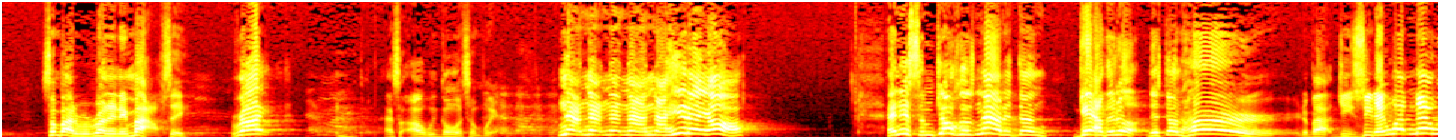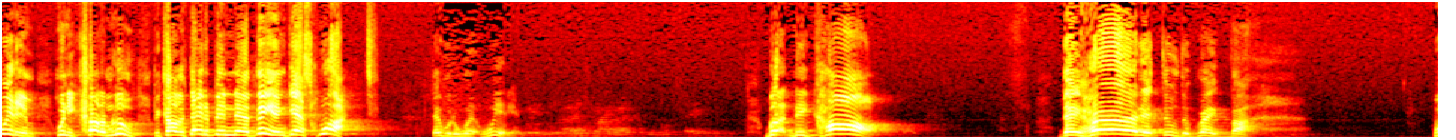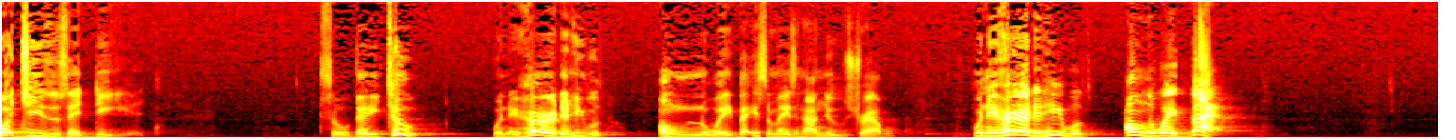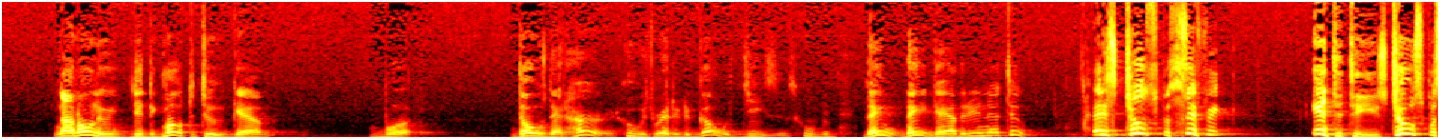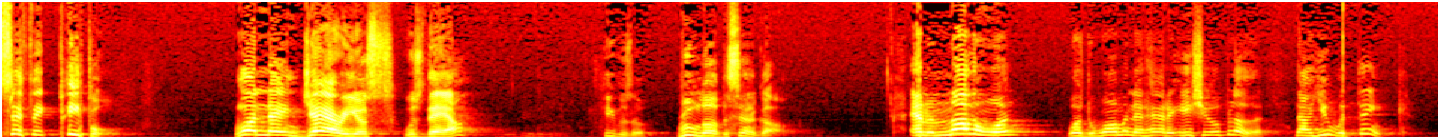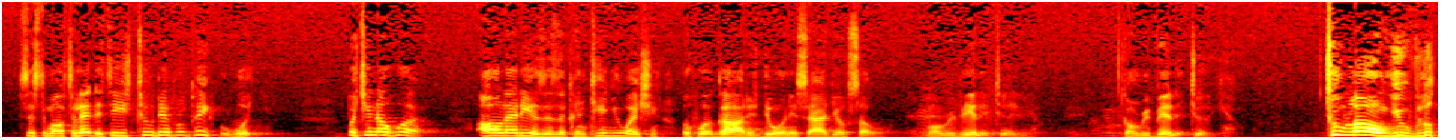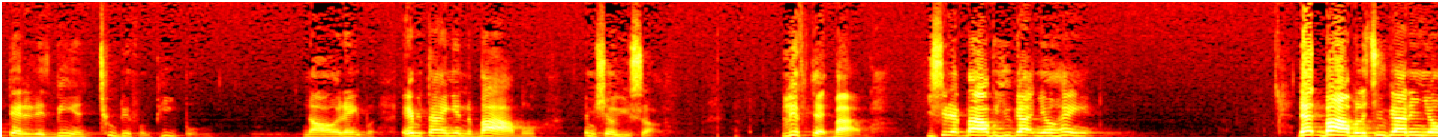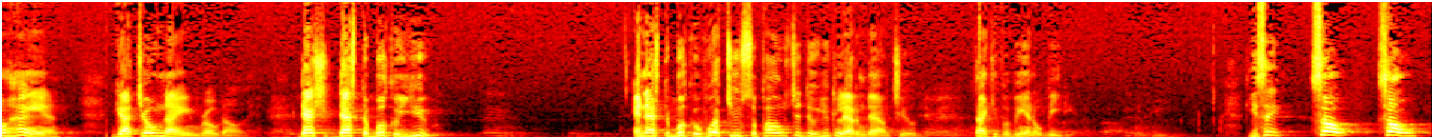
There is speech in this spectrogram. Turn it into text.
Somebody was running their mouth, see. Right? That's all oh, we going somewhere. Now, now, now, now, now, here they are. And there's some jokers now that done gathered up, that done heard heard about Jesus. See, they wasn't there with him when he cut them loose because if they'd have been there then, guess what? They would have went with him. But because they heard it through the grapevine, what Jesus had did. So they too, when they heard that he was on the way back, it's amazing how news travel. When they heard that he was on the way back, not only did the multitude gather, but those that heard who was ready to go with Jesus, who they, they gathered in there too. And it's two specific entities, two specific people. One named Jairus was there. He was a ruler of the synagogue. And another one was the woman that had an issue of blood. Now you would think Sister Marcelette, it's these two different people, wouldn't you? But you know what? All that is is a continuation of what God is doing inside your soul. I'm going to reveal it to you. going to reveal it to you. Too long you've looked at it as being two different people. No, it ain't. But everything in the Bible, let me show you something. Lift that Bible. You see that Bible you got in your hand? That Bible that you got in your hand got your name wrote on it. That's, that's the book of you. And that's the book of what you're supposed to do. You can let them down, children. Thank you for being obedient. You see? So, so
